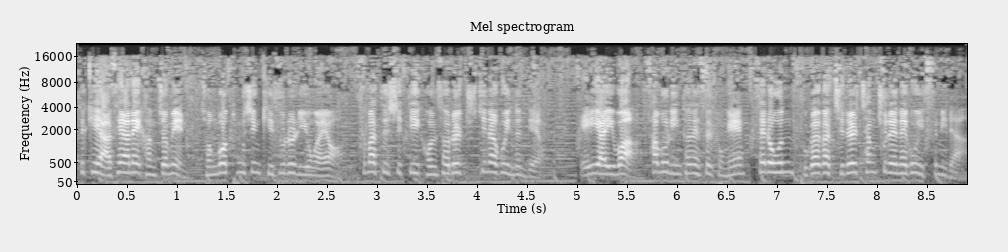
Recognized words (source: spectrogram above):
특히 아세안의 강점인 정보통신 기술을 이용하여 스마트시티 건설을 추진하고 있는데요. AI와 사물 인터넷을 통해 새로운 부가가치를 창출해내고 있습니다.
